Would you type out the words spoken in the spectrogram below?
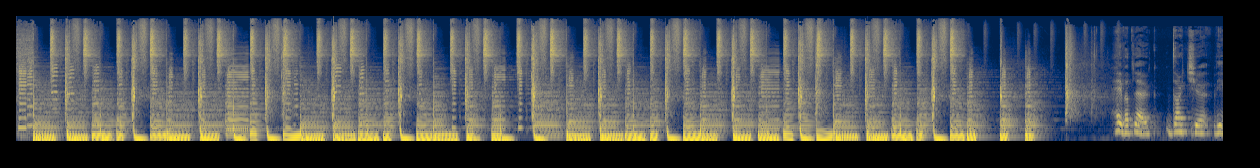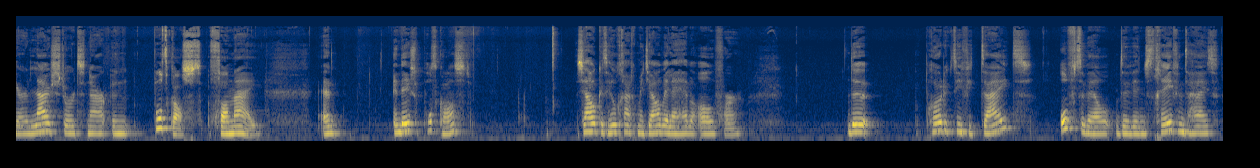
Hey, wat leuk dat je weer luistert naar een podcast van mij. En in deze podcast zou ik het heel graag met jou willen hebben over de productiviteit, oftewel de winstgevendheid,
